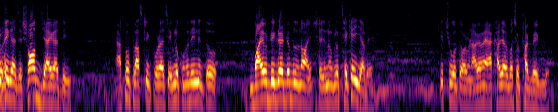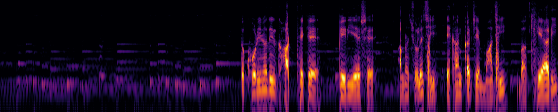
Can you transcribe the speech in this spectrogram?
রয়ে গেছে সব জায়গাতেই। এত প্লাস্টিক পড়ে আছে, এগুলো কোনোদিন তো বায়োডিগ্রেডেবল নয় সেই জন্য ওগুলো থেকেই যাবে। কিচ্ছু করতে পারবে না, আগামী এক হাজার বছর থাকবে এগুলো। তো খড়ি নদীর ঘাট থেকে পেরিয়ে এসে আমরা চলেছি এখানকার যে মাঝি বা খেয়ারি,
